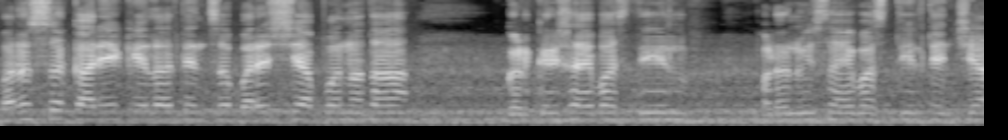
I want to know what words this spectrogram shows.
बरंचसं कार्य केलं. त्यांचं बरेचसे आपण आता गडकरी साहेब असतील फडणवीस साहेब असतील त्यांच्या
